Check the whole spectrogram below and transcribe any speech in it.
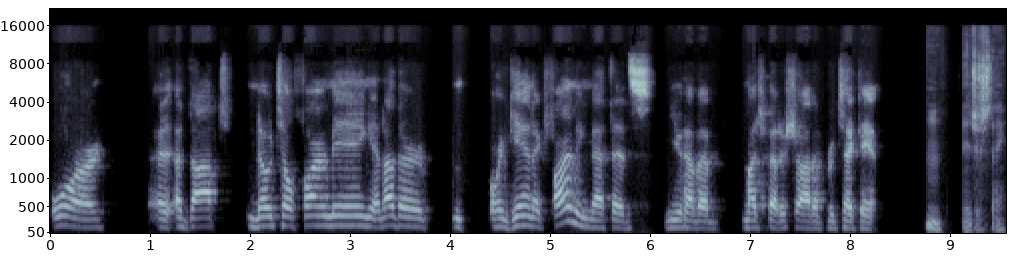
or uh, adopt no-till farming and other organic farming methods, you have a much better shot of protecting it. Hmm, interesting.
